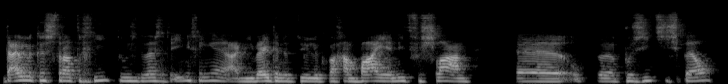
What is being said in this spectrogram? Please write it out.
duidelijke strategie toen ze de wedstrijd ingingen. Ja, die weten natuurlijk, we gaan Bayern niet verslaan eh, op eh, positiespel.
